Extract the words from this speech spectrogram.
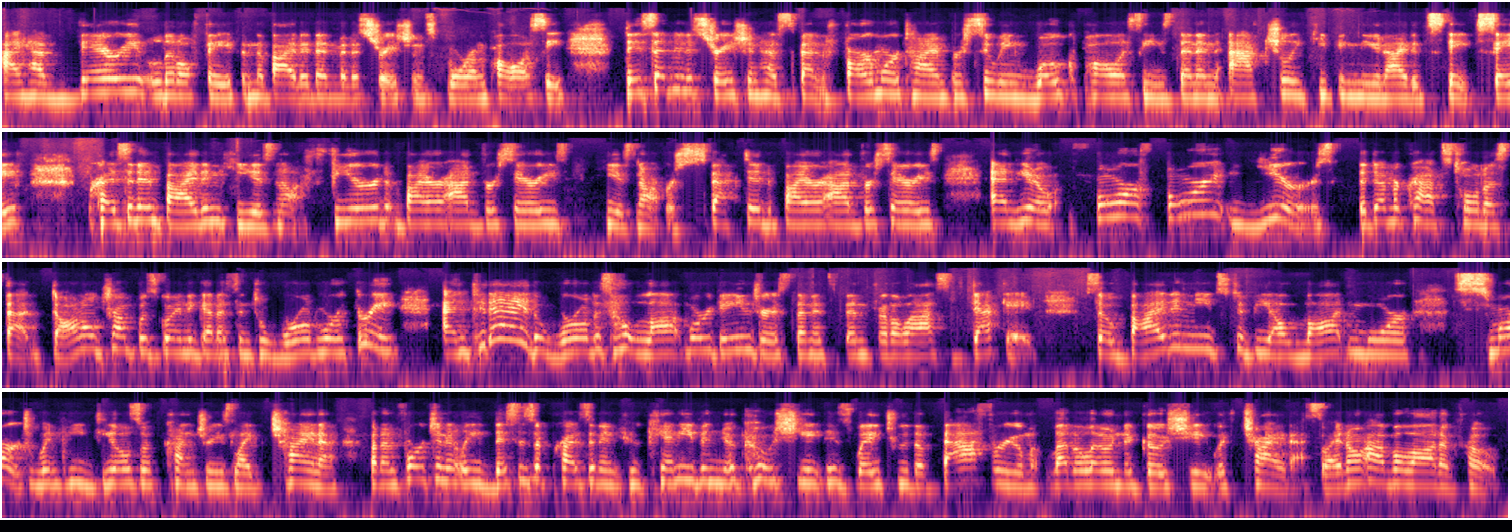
I have very little faith in the Biden administration's foreign policy. This administration has spent far more time pursuing woke policies than in actually keeping the United States safe. President Biden, he is not feared by our adversaries. He is not respected by our adversaries. And, you know, for four years, the Democrats told us that Donald Trump was going to get us into World War III. And today, the world is a lot more dangerous than it's been for the last decade. So Biden needs to be a lot more smart when he deals with countries like China. But unfortunately, this is a president who can't even negotiate his way to the bathroom, let alone negotiate with China. So I don't have a lot of hope.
